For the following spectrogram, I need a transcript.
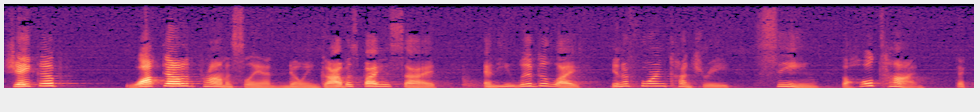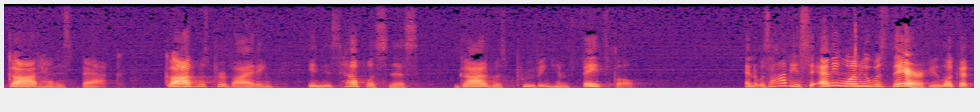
Jacob walked out of the promised land knowing God was by his side, and he lived a life in a foreign country seeing the whole time that God had his back. God was providing in his helplessness, God was proving him faithful. And it was obvious to anyone who was there. If you look at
